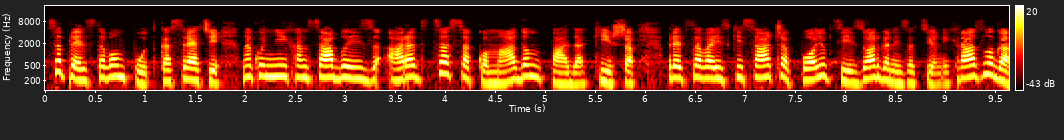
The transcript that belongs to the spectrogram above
sa predstavom Put ka sreći. Nakon njih ansable iz Aradca sa komadom Pada kiša. Predstava iz Kisača Poljubci iz organizacionih razloga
